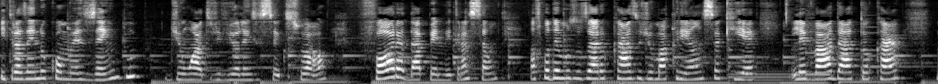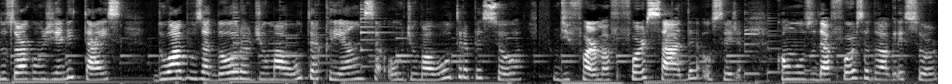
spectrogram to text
E trazendo como exemplo de um ato de violência sexual fora da penetração, nós podemos usar o caso de uma criança que é levada a tocar nos órgãos genitais do abusador ou de uma outra criança ou de uma outra pessoa de forma forçada, ou seja, com o uso da força do agressor,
